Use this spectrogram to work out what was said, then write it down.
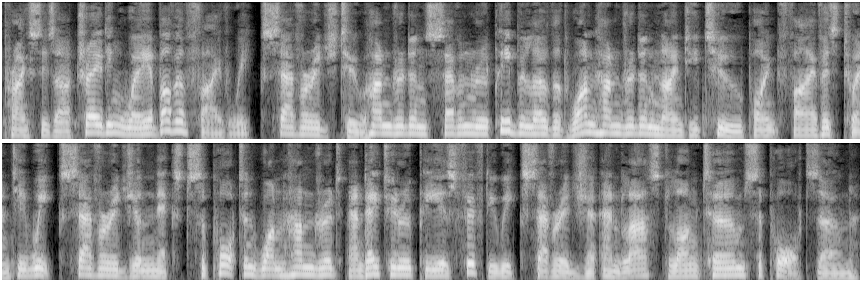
Prices are trading way above a 5 weeks average 207 rupee below that 192.5 is 20 weeks average and next support and 180 rupee is 50 weeks average and last long-term support zone.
